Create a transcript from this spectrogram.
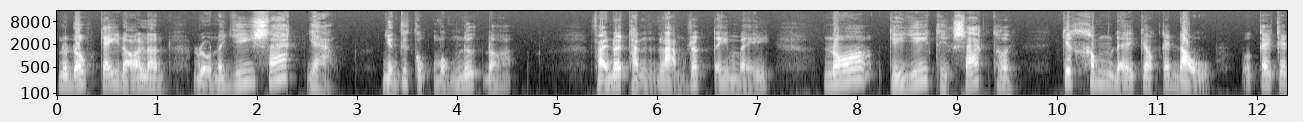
nó đốt cháy đỏ lên rồi nó dí sát vào những cái cục mụn nước đó. Phải nói Thành làm rất tỉ mỉ. Nó chỉ dí thiệt sát thôi, chứ không để cho cái đầu, cái, cái,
